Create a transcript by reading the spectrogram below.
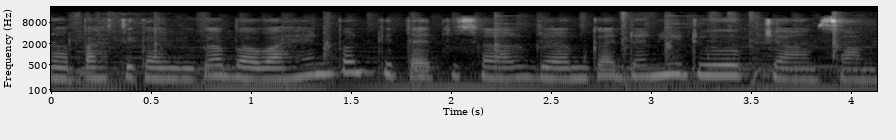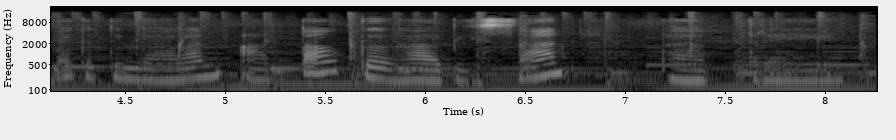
Nah pastikan juga bahwa handphone kita itu selalu dalam keadaan hidup. Jangan sampai ketinggalan atau kehabisan baterai.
